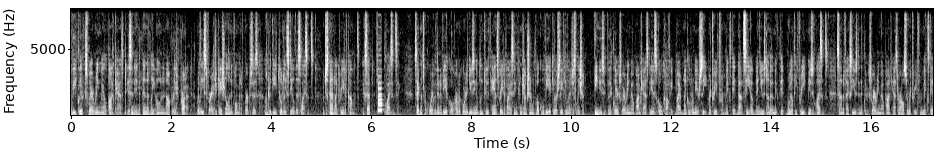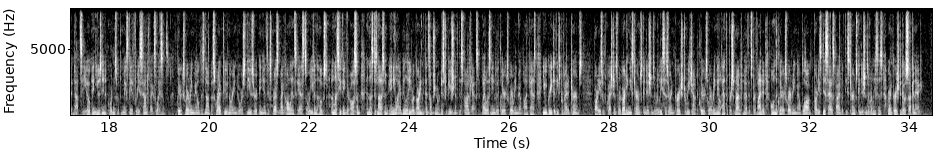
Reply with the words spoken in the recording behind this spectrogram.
The Clear Square Ring Mail Podcast is an independently owned and operated product released for educational and informative purposes under the Totally Steal This license, which is kind of like Creative Commons, except for licensing. Segments recorded within a vehicle are recorded using a Bluetooth hands-free device in conjunction with local vehicular safety legislation. The music for the Clear Square Ring Mail Podcast is Gold Coffee by Michael Ramirez retrieved from Mixkit.co and used under the Mixkit royalty-free music license. Sound effects used in the Clear Square Ring Mail Podcast are also retrieved from Mixkit.co and used in accordance with the Mixkit free sound effects license. Clear Square Ring Mail does not ascribe to nor endorse views or opinions expressed by call-ins, guests, or even the host, unless you think they're awesome, and thus does not assume any liability regarding the consumption or distribution of this podcast. By listening to the Clear Square Ring Mail Podcast, you agree to these provided terms. Parties with questions regarding these terms, conditions, or releases are encouraged to reach out to Clear Square Ring Mail at the prescribed methods provided on the Clear Square Ring Mail blog. Parties dissatisfied with these terms, conditions, or releases are encouraged to go suck an egg.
